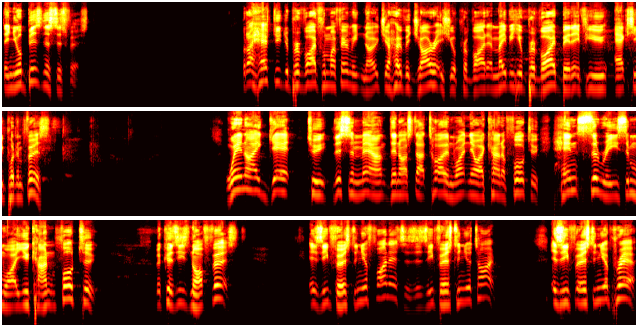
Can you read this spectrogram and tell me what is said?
then your business is first. but I have to to provide for my family. No, Jehovah Jireh is your provider, and maybe He'll provide better if you actually put Him first. When I get to this amount, then I start tithing. Right now, I can't afford to. Hence the reason why you can't afford to, because He's not first. Is He first in your finances? Is He first in your time? Is He first in your prayer?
